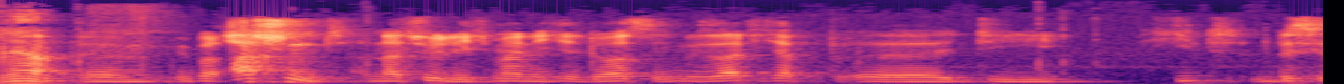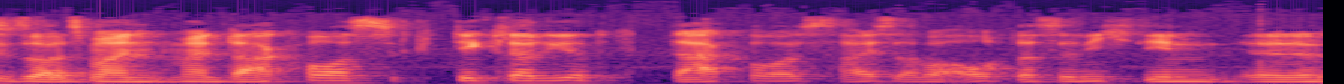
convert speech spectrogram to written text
Ja. Ähm, überraschend, natürlich. Ich meine, ich, du hast eben gesagt, ich habe äh, die Heat ein bisschen so als mein, mein Dark Horse deklariert. Dark Horse heißt aber auch, dass er nicht den äh,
